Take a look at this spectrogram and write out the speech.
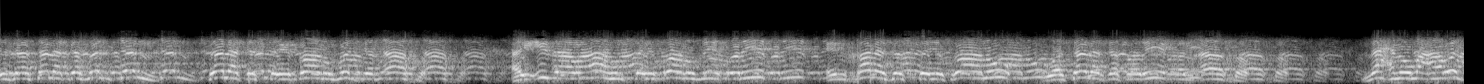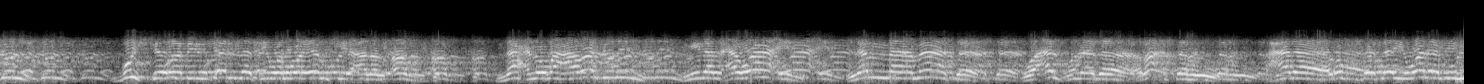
إذا سلك فجا سلك الشيطان فجا آخر. أي إذا رآه الشيطان في طريق انخلش الشيطان وسلك طريقا آخر. نحن مع رجل بشر بالجنة وهو يمشي على الأرض. نحن مع رجل من الأوائل لما مات وأسند رأسه على ركبتي ولده.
